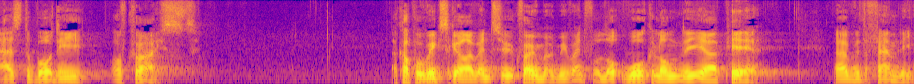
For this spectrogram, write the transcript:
as the body of Christ? A couple of weeks ago, I went to Cromer and we went for a walk along the uh, pier uh, with the family.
